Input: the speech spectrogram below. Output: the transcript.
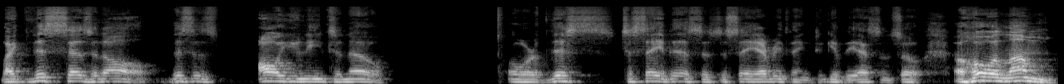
like this says it all. This is all you need to know. Or this to say this is to say everything, to give the essence. So, aho alam,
